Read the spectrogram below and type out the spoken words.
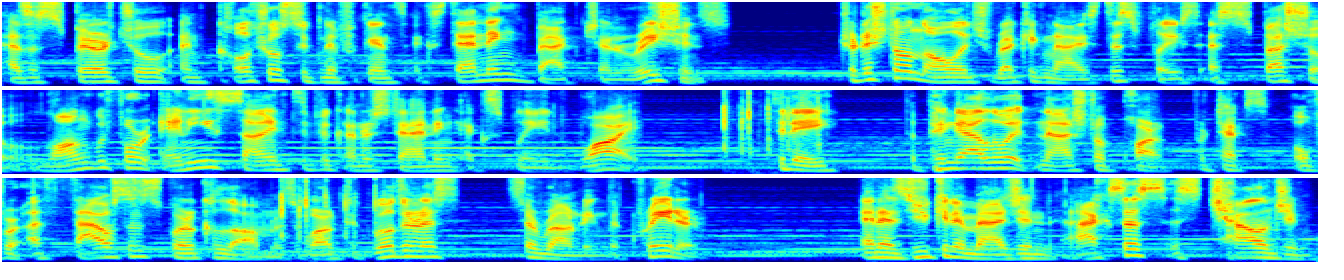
has a spiritual and cultural significance extending back generations. Traditional knowledge recognized this place as special long before any scientific understanding explained why. Today, the Pingualuit National Park protects over a thousand square kilometers of Arctic wilderness surrounding the crater. And as you can imagine, access is challenging.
